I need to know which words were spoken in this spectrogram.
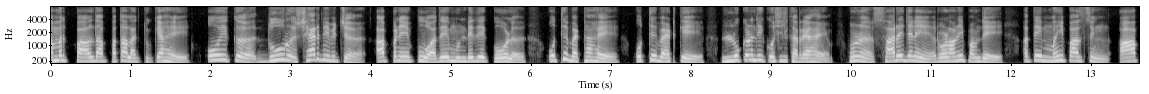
ਅਮਰਤਪਾਲ ਦਾ ਪਤਾ ਲੱਗ ਚੁੱਕਿਆ ਹੈ। ਉਹ ਇੱਕ ਦੂਰ ਸ਼ਹਿਰ ਦੇ ਵਿੱਚ ਆਪਣੇ ਭੂਆ ਦੇ ਮੁੰਡੇ ਦੇ ਕੋਲ ਉੱਥੇ ਬੈਠਾ ਹੈ। ਉੱਥੇ ਬੈਠ ਕੇ ਲੁਕਣ ਦੀ ਕੋਸ਼ਿਸ਼ ਕਰ ਰਿਹਾ ਹੈ। ਹੁਣ ਸਾਰੇ ਜਣੇ ਰੋਲਾ ਨਹੀਂ ਪਾਉਂਦੇ ਅਤੇ ਮਹੀਪਾਲ ਸਿੰਘ ਆਪ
